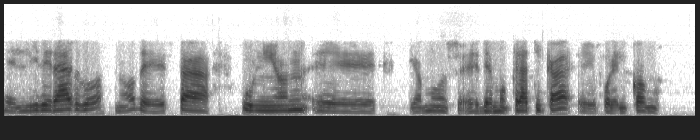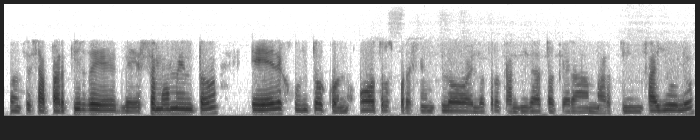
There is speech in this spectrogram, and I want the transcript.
el liderazgo ¿no? de esta unión, eh, digamos, eh, democrática por el Congo. Entonces, a partir de, de ese momento, él junto con otros, por ejemplo, el otro candidato que era Martín Fayulu,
